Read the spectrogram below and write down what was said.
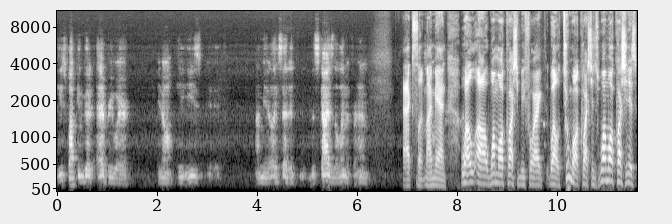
he's fucking good everywhere. You know, he, he's. I mean, like I said, it, the sky's the limit for him. Excellent, my man. Well, uh, one more question before I. Well, two more questions. One more question is,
